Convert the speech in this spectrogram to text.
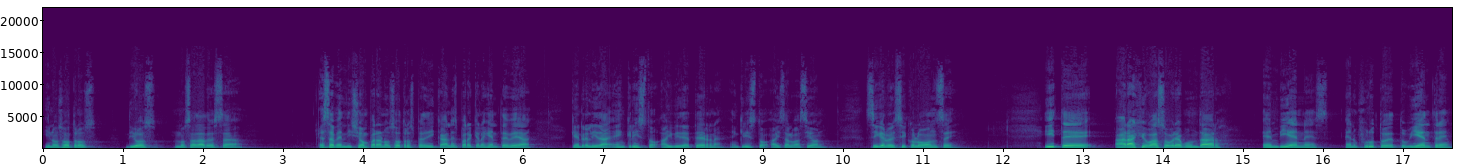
Y nosotros, Dios nos ha dado esa, esa bendición para nosotros predicarles, para que la gente vea que en realidad en Cristo hay vida eterna, en Cristo hay salvación. Sigue el versículo 11. Y te hará Jehová sobreabundar en bienes, en fruto de tu vientre,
